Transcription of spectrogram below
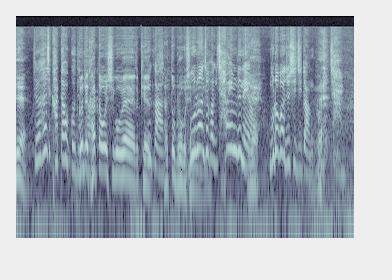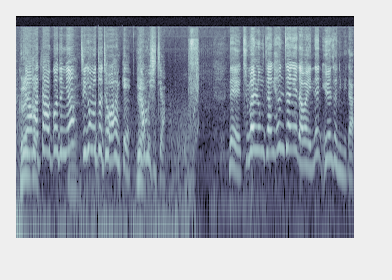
예. 제가 사실 갔다 왔거든요. 근데 갔다 오시고 왜 이렇게 그러니까 자- 또 물어보시는 모르는? 척하기 참 힘드네요. 예. 물어봐 주시지도 않고. 참. 그러니까- 제가 갔다 왔거든요. 지금부터 저와 함께 예. 가보시죠. 네, 주말 농장 현장에 나와 있는 유현선입니다.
